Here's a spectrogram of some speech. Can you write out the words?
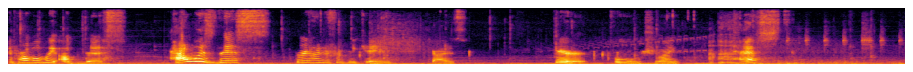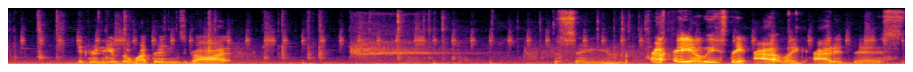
They probably upped this. How is this 350k, guys? Here. Ooh, should I test if any of the weapons got the same? Uh, hey, at least they add like added this.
